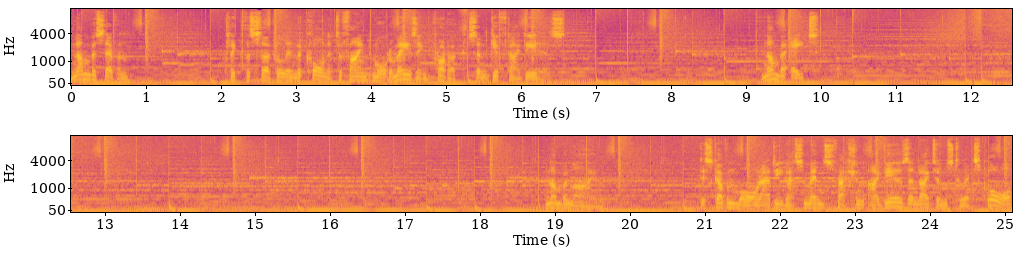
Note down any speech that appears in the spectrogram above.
Number 7. Click the circle in the corner to find more amazing products and gift ideas. Number 8. Number 9. Discover more Adidas men's fashion ideas and items to explore,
